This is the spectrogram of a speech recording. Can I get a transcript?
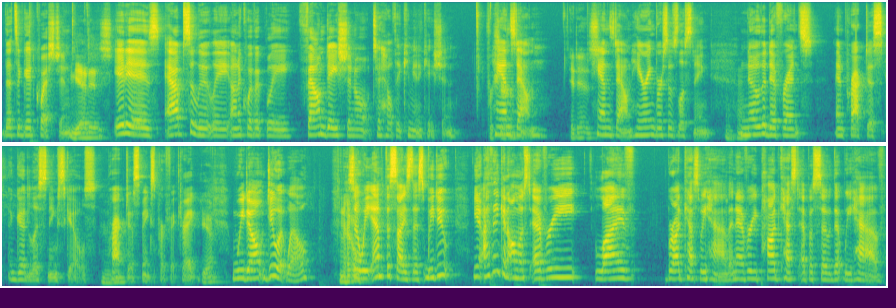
That's a good question. Yeah, it is. It is absolutely, unequivocally foundational to healthy communication. For Hands sure. down. It is. Hands down. Hearing versus listening. Mm-hmm. Know the difference and practice good listening skills. Practice makes perfect, right? Mm-hmm. Yeah. We don't do it well. No. So we emphasize this. We do, you know, I think in almost every live broadcast we have and every podcast episode that we have,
